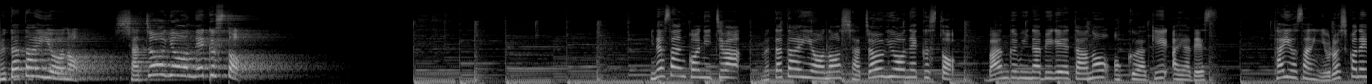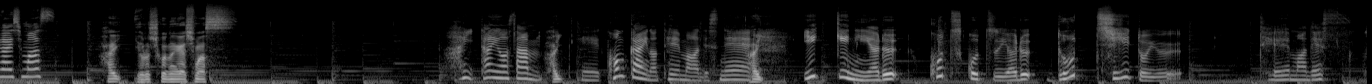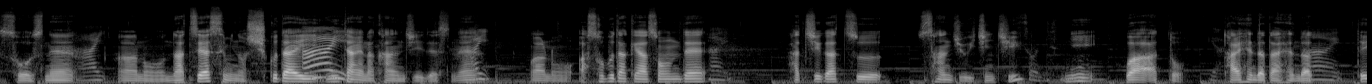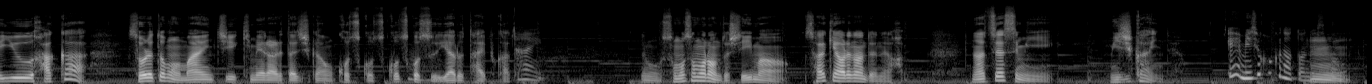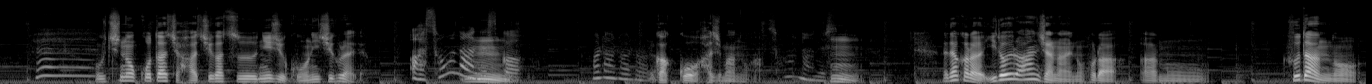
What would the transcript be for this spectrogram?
ムタ太陽の社長業ネクスト。皆さんこんにちは。ムタ太陽の社長業ネクスト。番組ナビゲーターの奥脇彩です。太陽さんよろしくお願いします。はいよろしくお願いします。はい太陽さん、はい。えー今回のテーマはですね、はい。一気にやるコツコツやるどっち？というテーマです。そうですね。はい。あの夏休みの宿題はい。みたいな感じですね、はい。あの遊ぶだけ遊んではい。8月31日にわーっと大変だ大変だっはい。ていう派かそれとも毎日決められた時間をコツコツコツコツやるタイプかと、はい。でもそもそも論として今最近あれなんだよね。は夏休み短いんだよ。え短くなったんですか、うんうちの子たち8月25日ぐらいだよ。あそうなんですか、あらららら。学校始まるのが。そうなんですね、うん。だからいろいろあるんじゃないの？ほらあの普段の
